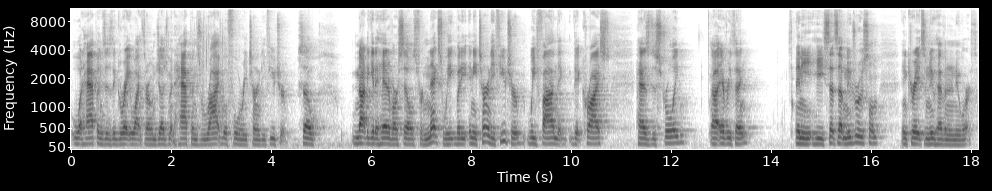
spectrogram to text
what happens is the Great White Throne Judgment happens right before eternity future. So not to get ahead of ourselves for next week, but in eternity future, we find that, that Christ has destroyed uh, everything and he, he sets up New Jerusalem and creates a new heaven and a new earth.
